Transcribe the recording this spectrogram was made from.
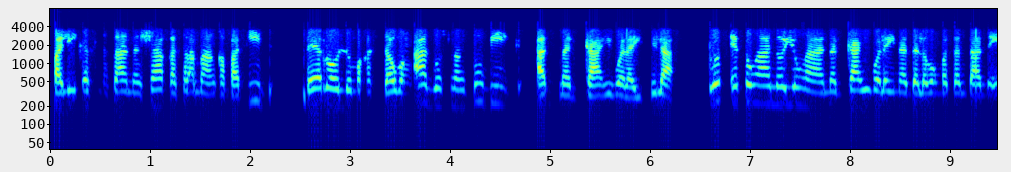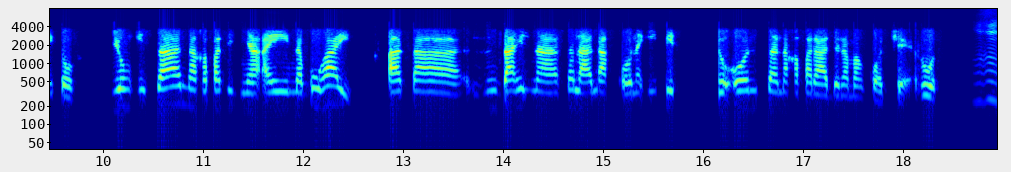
Palikas na sana siya kasama ang kapatid pero lumakas daw ang agos ng tubig at nagkahiwalay sila. Ruth, ito nga no yung ah, nagkahiwalay na dalawang matanda na ito. Yung isa na kapatid niya ay nabuhay at ah, dahil na sa lalak o naipit doon sa nakaparada namang kotse. Ruth. Mm-mm.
